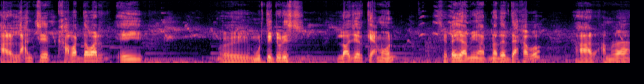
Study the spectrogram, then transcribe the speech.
আর লাঞ্চে খাবার দাবার এই মূর্তি ট্যুরিস্ট লজের কেমন, সেটাই আমি আপনাদের দেখাবো। আর আমরা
